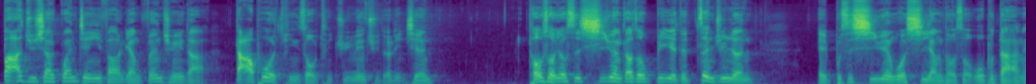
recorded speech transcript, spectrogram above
八局下关键一发两分全垒打，打破平手局面，取得领先。投手又是西苑高中毕业的郑军人，诶，不是西苑或西洋投手，我不打呢。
